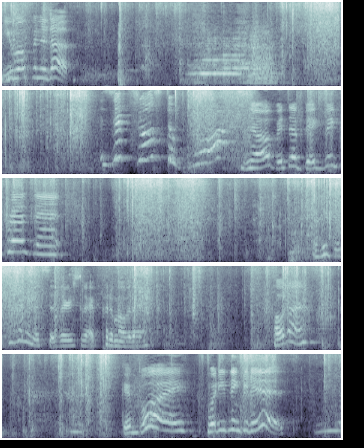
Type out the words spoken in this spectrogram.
You open it up. Is it just a book? Nope, it's a big, big present. Okay, so can you give me the scissors? That I put them over there. Hold on. Good boy. What do you think it is? No.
